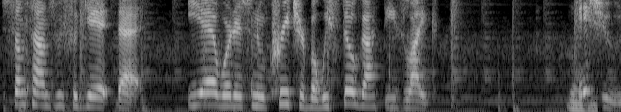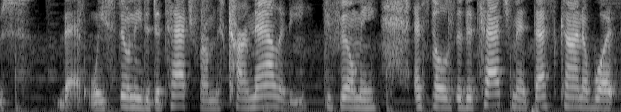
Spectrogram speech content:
sometimes we forget that yeah, we're this new creature, but we still got these like mm-hmm. issues that we still need to detach from this carnality you feel me and so the detachment that's kind of what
